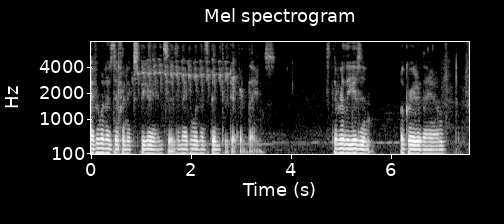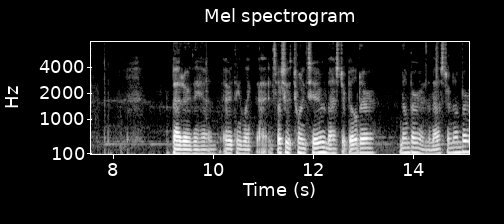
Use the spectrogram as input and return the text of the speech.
everyone has different experiences and everyone has been through different things. So there really isn't a greater than better than, everything like that. Especially with 22, master builder number and the master number.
